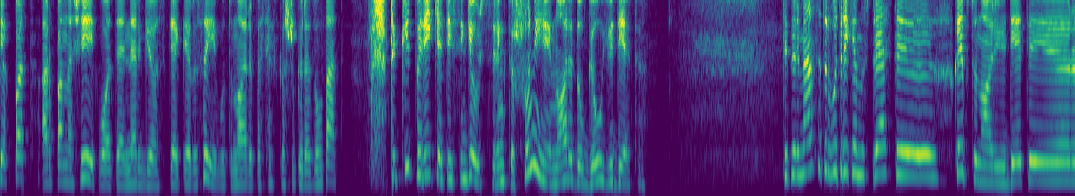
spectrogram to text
tiek pat ar panašiai eikvoti energijos kiek ir jisai jeigu tu nori pasiekt kažkokių rezultatų Tai kaip reikia teisingiau išsirinkti šunį, jei nori daugiau judėti? Tai pirmiausia, turbūt reikia nuspręsti, kaip tu nori judėti ir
